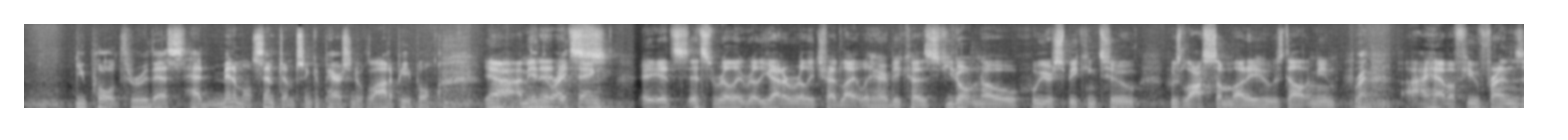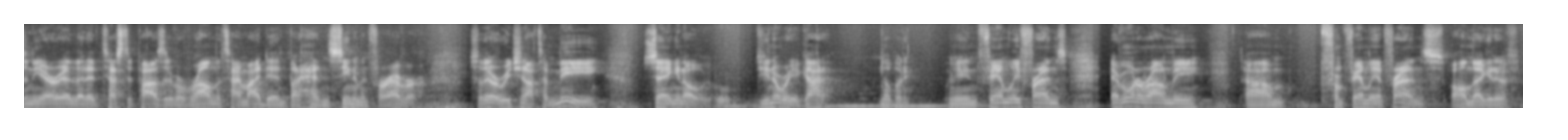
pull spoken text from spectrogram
you pulled through this, had minimal symptoms in comparison to a lot of people. Yeah, uh, I mean, did the it, right thing it's it's really really you got to really tread lightly here because you don't know who you're speaking to, who's lost somebody, who's dealt. I mean, right. I have a few friends in the area that had tested positive around the time I did, but I hadn't seen them in forever. So they were reaching out to me, saying, you know, do you know where you got it? Nobody. I mean, family, friends, everyone around me, um, from family and friends, all negative.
